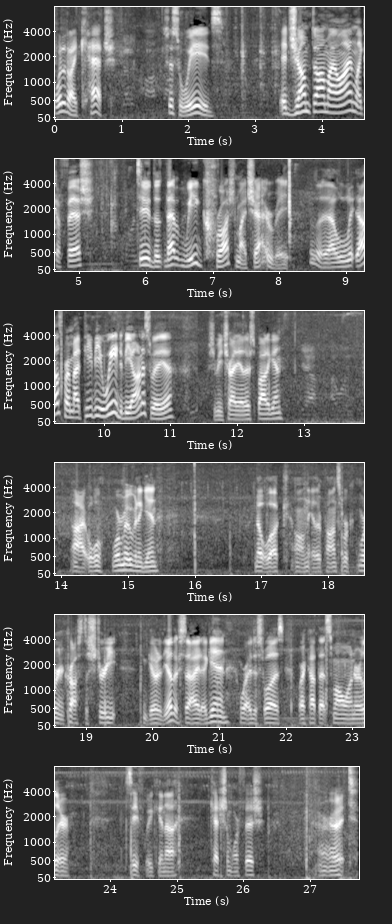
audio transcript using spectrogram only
What did I catch? It's just weeds. It jumped on my line like a fish. Dude, the, that weed crushed my chatterbait. That was, a- that was probably my PB weed, to be honest with you. Should we try the other spot again? Yeah, I would. All right, well, we're moving again. No luck on the other pond, so we're, we're gonna cross the street and go to the other side again, where I just was, where I caught that small one earlier. See if we can uh, catch some more fish. All right,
